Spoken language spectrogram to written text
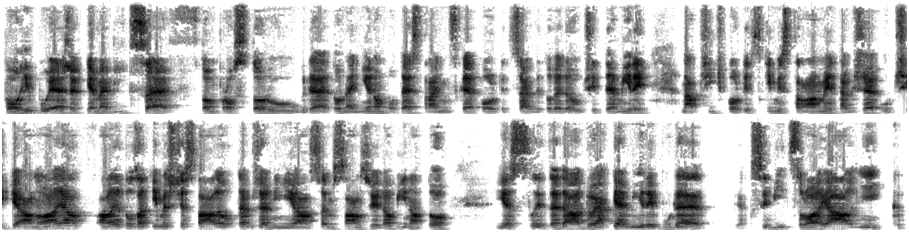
pohybuje, řekněme, více v tom prostoru, kde to není jenom o té stranické politice, a kde to jde do určité míry napříč politickými stranami, takže určitě ano, a já, ale je to zatím ještě stále otevřený. Já jsem sám zvědavý na to, jestli teda do jaké míry bude jaksi víc loajální k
